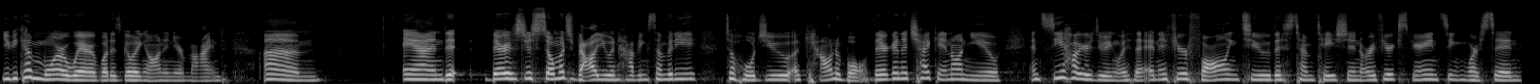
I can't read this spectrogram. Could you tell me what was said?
you become more aware of what is going on in your mind. Um, and there's just so much value in having somebody to hold you accountable. They're going to check in on you and see how you're doing with it. And if you're falling to this temptation or if you're experiencing more sin,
